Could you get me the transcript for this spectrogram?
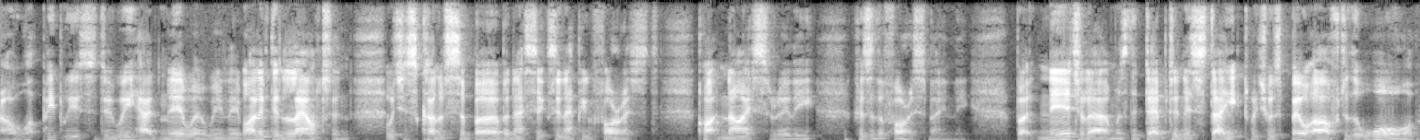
Oh, what people used to do. We had near where we live. I lived in Loughton, which is kind of suburban Essex in Epping Forest. Quite nice, really, because of the forest mainly. But near to Loughton was the Debden Estate, which was built after the war,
